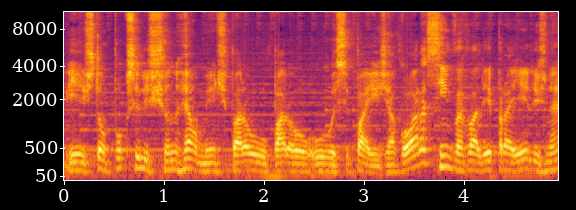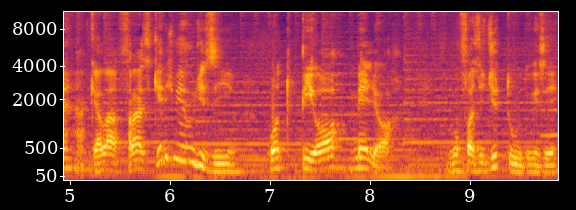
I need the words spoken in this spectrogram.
E eles estão um pouco se lixando realmente para, o, para o, esse país. Agora sim vai valer para eles né, aquela frase que eles mesmos diziam: quanto pior, melhor. Vão fazer de tudo, quer dizer,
